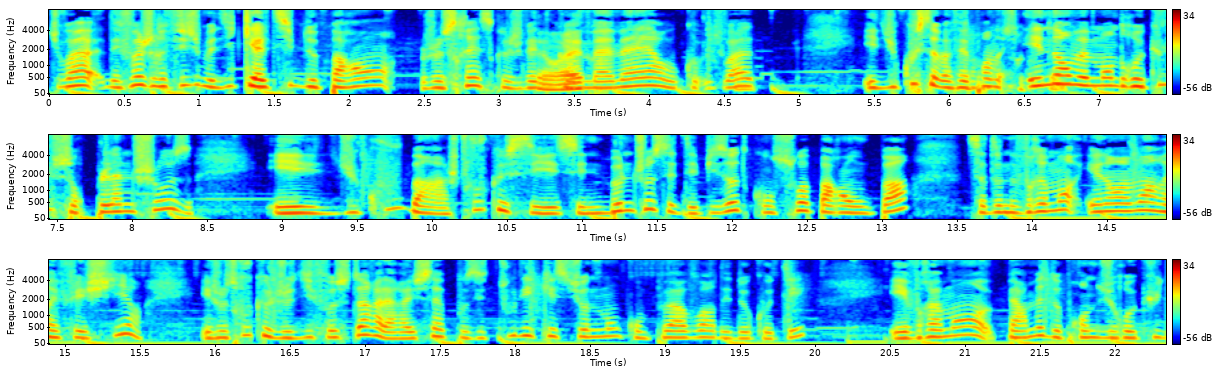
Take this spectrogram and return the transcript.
Tu vois, des fois je réfléchis, je me dis quel type de parent je serais. Est-ce que je vais être comme ma mère ou tu vois? Et du coup, ça m'a fait prendre énormément de recul sur plein de choses. Et du coup, ben, je trouve que c'est une bonne chose cet épisode, qu'on soit parent ou pas. Ça donne vraiment énormément à réfléchir. Et je trouve que Jodie Foster, elle a réussi à poser tous les questionnements qu'on peut avoir des deux côtés. Et vraiment permet de prendre du recul.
